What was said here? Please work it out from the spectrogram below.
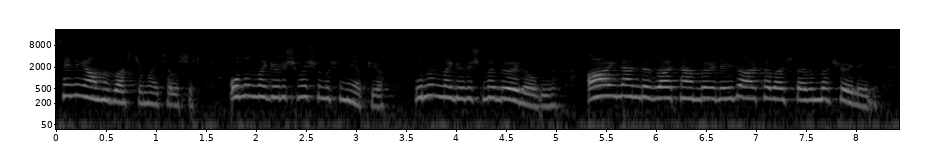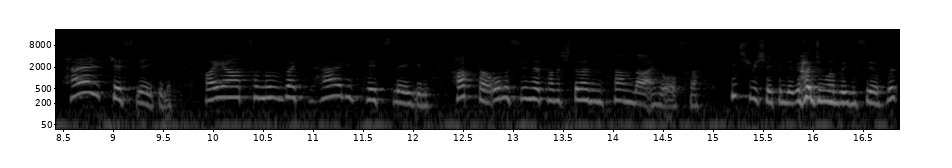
Seni yalnızlaştırmaya çalışır. Onunla görüşme şunu şunu yapıyor. Bununla görüşme böyle oluyor. Ailen de zaten böyleydi. Arkadaşların da şöyleydi. Herkesle ilgili. Hayatınızdaki herkesle ilgili. Hatta onu sizinle tanıştıran insan dahi olsa hiçbir şekilde bir acıma duygusu yoktur.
